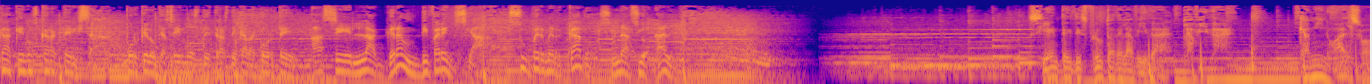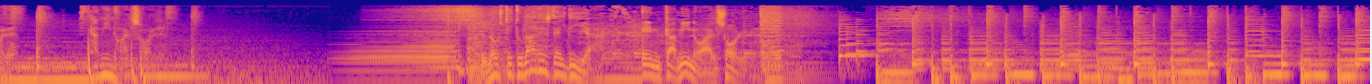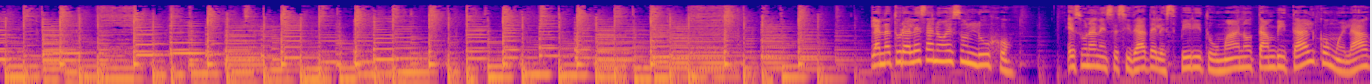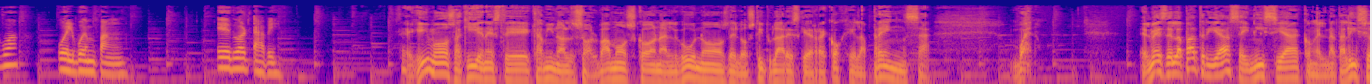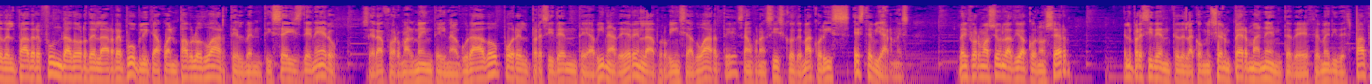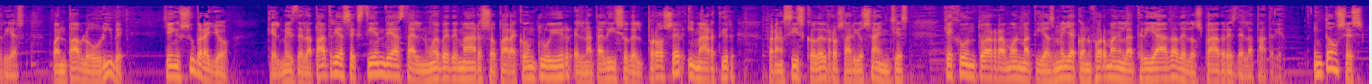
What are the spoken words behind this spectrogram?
que nos caracteriza, porque lo que hacemos detrás de cada corte hace la gran diferencia. Supermercados Nacional. Siente y disfruta de la vida. La vida. Camino al sol. Camino al sol. Los titulares del día. En Camino al sol. La naturaleza no es un lujo, es una necesidad del espíritu humano tan vital como el agua o el buen pan. Edward Abbey. Seguimos aquí en este Camino al Sol. Vamos con algunos de los titulares que recoge la prensa. Bueno, el mes de la patria se inicia con el natalicio del padre fundador de la República, Juan Pablo Duarte, el 26 de enero. Será formalmente inaugurado por el presidente Abinader en la provincia Duarte, San Francisco de Macorís, este viernes. La información la dio a conocer el presidente de la Comisión Permanente de Efemérides Patrias, Juan Pablo Uribe, quien subrayó que el mes de la patria se extiende hasta el 9 de marzo para concluir el natalicio del prócer y mártir Francisco del Rosario Sánchez, que junto a Ramón Matías Mella conforman la triada de los padres de la patria. Entonces,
